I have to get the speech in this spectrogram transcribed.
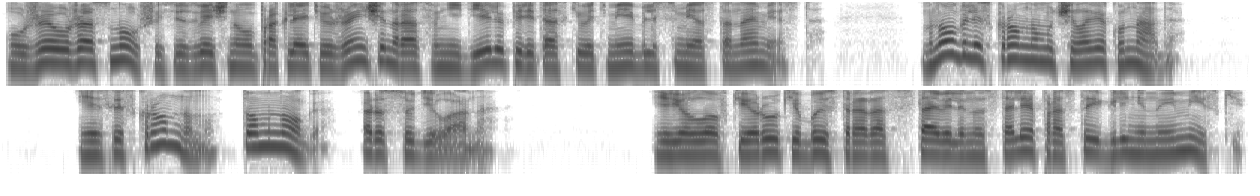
уже ужаснувшись извечному проклятию женщин раз в неделю перетаскивать мебель с места на место. «Много ли скромному человеку надо?» «Если скромному, то много», — рассудила она. Ее ловкие руки быстро расставили на столе простые глиняные миски,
